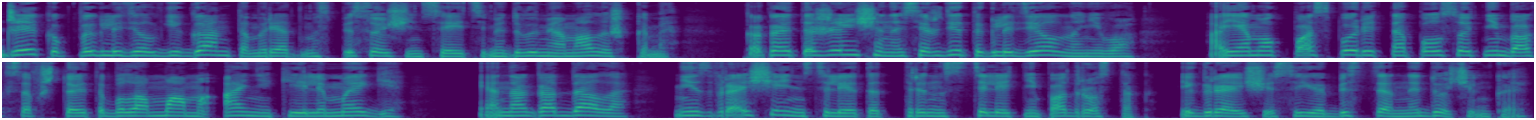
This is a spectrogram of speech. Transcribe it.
Джейкоб выглядел гигантом рядом с песочницей этими двумя малышками. Какая-то женщина сердито глядела на него, а я мог поспорить на полсотни баксов, что это была мама Аники или Мэгги, и она гадала, не извращенец ли этот тринадцатилетний подросток, играющий с ее бесценной доченькой.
